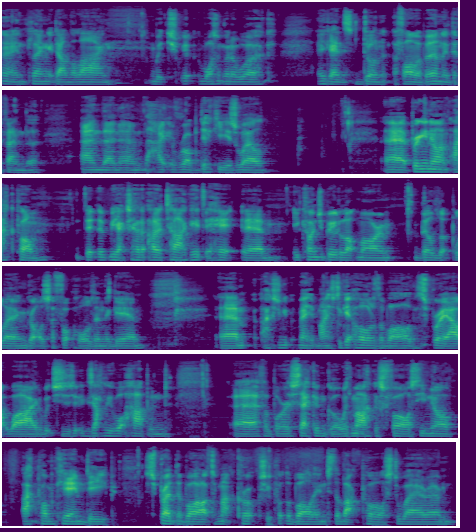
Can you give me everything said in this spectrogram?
and playing it down the line, which wasn't going to work against Dunne, a former Burnley defender, and then um, the height of Rob Dickie as well. Uh, bringing on Akpom, we actually had, had a target to hit. Um, he contributed a lot more in build-up play and got us a foothold in the game. Um, actually managed to get hold of the ball and spray it out wide, which is exactly what happened uh, for Borough's second goal with Marcus Forss. You know, Akpom came deep, spread the ball out to Matt Crooks, who put the ball into the back post where um,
